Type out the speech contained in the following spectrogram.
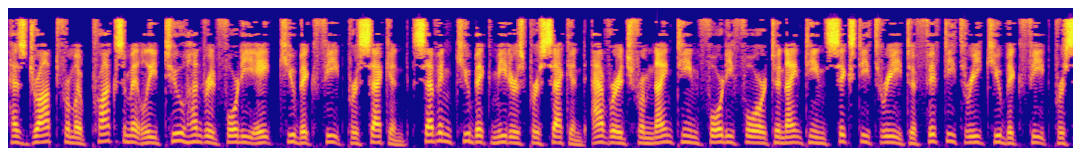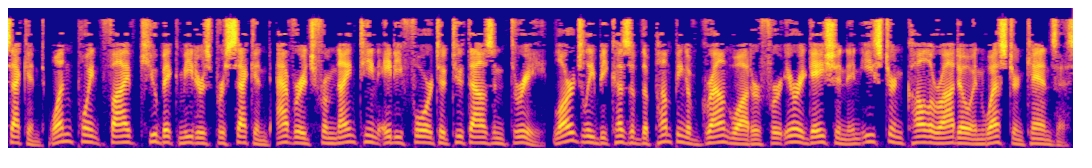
has dropped from approximately 248 cubic feet per second, 7 cubic meters per second average from 1944 to 1963 to 53 cubic feet per second, 1.5 cubic meters per second average from 1984 to 2003, largely because of the pumping of groundwater for irrigation in eastern Colorado and western Kansas.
